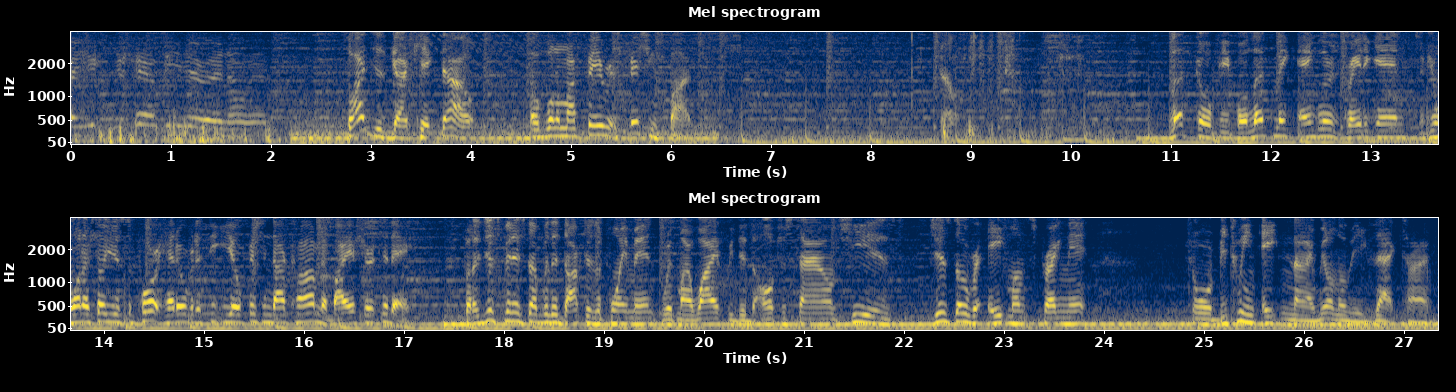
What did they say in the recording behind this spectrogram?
sorry, you, you can't be here right now, man. So I just got kicked out of one of my favorite fishing spots. Let's go, people. Let's make anglers great again. If you want to show your support, head over to CEOFishing.com and buy a shirt today. But I just finished up with a doctor's appointment with my wife. We did the ultrasound. She is just over eight months pregnant. So between eight and nine. We don't know the exact time.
